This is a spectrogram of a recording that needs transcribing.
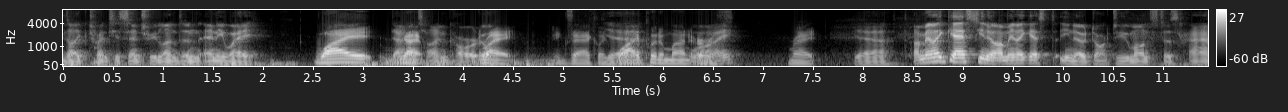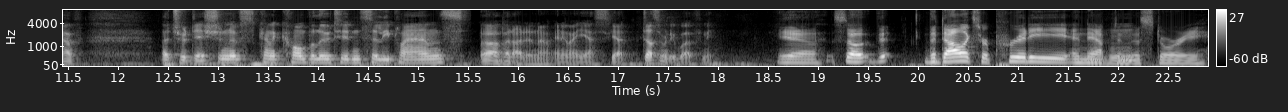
like 20th century London anyway? why Down right, time corridor. Right, exactly. Yeah. Why put them on Why? Earth? Right. Yeah. I mean, I guess, you know, I mean, I guess, you know, Doctor Who monsters have a tradition of kind of convoluted and silly plans. Oh, but I don't know. Anyway, yes, yeah, doesn't really work for me. Yeah. So the, the Daleks were pretty inept Mm-hmm. in this story.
